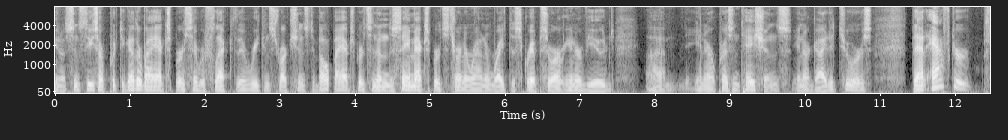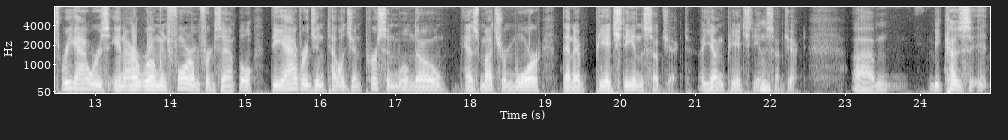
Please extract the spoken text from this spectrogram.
you know, since these are put together by experts, they reflect the reconstructions developed by experts, and then the same experts turn around and write the scripts or are interviewed um, in our presentations, in our guided tours, that after three hours in our Roman Forum, for example, the average intelligent person will know as much or more than a PhD in the subject, a young PhD in hmm. the subject. Um, because it,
